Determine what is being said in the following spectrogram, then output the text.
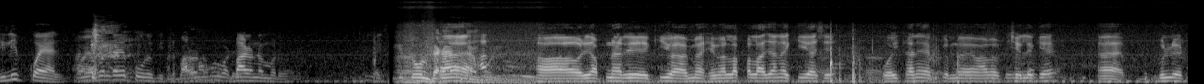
দিলীপ কয়াল আমি ওখানকার পৌরপিতা। বারো নম্বর ওয়ার্ডে? বারো নম্বর ওয়ার্ড। হ্যাঁ। আর আপনার এ কি হয়? আমি হিমালয় প্লাজা না কি আছে। ওইখানে আমার ছেলেকে হ্যাঁ বুলেট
